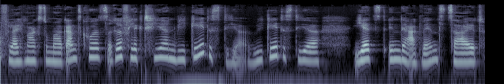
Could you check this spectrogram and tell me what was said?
vielleicht magst du mal ganz kurz reflektieren, wie geht es dir? Wie geht es dir jetzt in der Adventszeit?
